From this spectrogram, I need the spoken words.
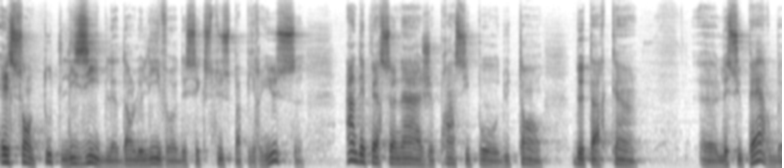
Elles sont toutes lisibles dans le livre de Sextus Papyrus, un des personnages principaux du temps de Tarquin euh, le Superbe,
